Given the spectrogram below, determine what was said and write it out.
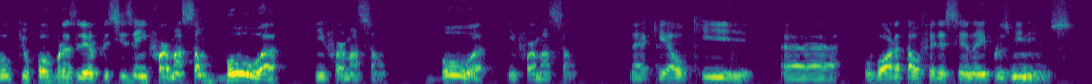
O que o povo brasileiro precisa é informação, boa informação, boa informação, né? Que é o que é, o Bora está oferecendo aí para os meninos.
